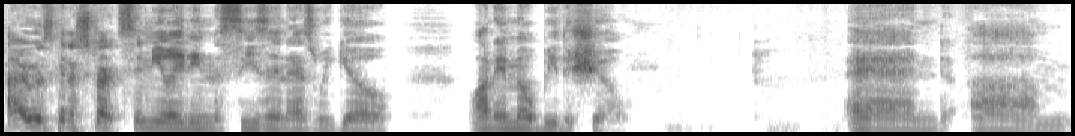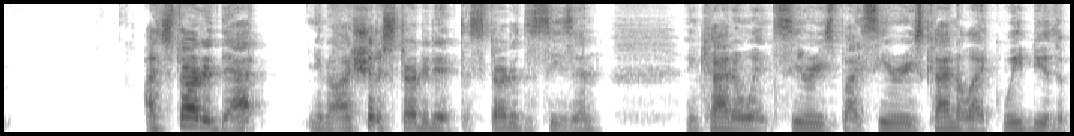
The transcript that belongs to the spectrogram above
I was going to start simulating the season as we go on MLB The Show. And um, I started that. You know, I should have started at the start of the season and kind of went series by series, kind of like we do the,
